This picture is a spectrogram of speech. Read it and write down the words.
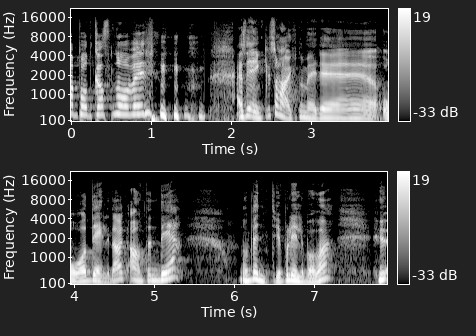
er podkasten over! altså Egentlig så har jeg ikke noe mer eh, å dele i dag, annet enn det. Nå venter vi på Lillebolla. Hun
